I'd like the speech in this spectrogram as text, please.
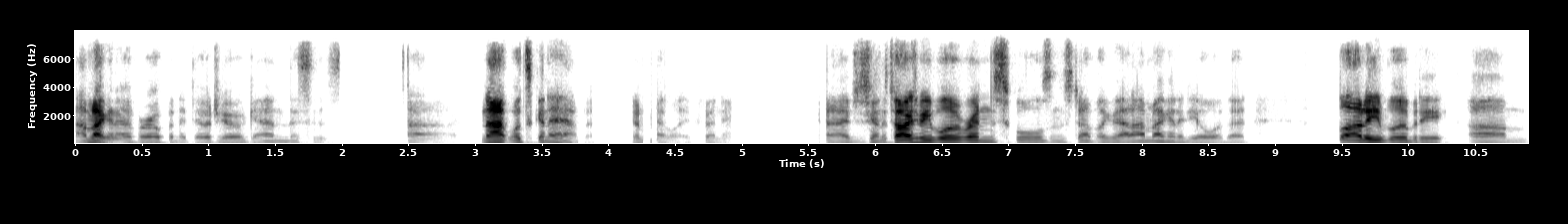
I'm not gonna ever open a dojo again. This is uh, not what's gonna happen in my life. And, and I'm just gonna talk to people who run schools and stuff like that. I'm not gonna deal with it. Blah bloody bloobity. Um,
